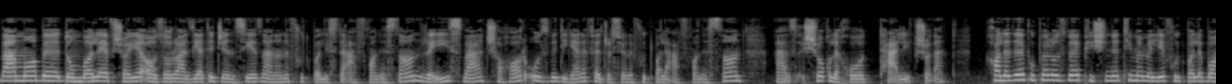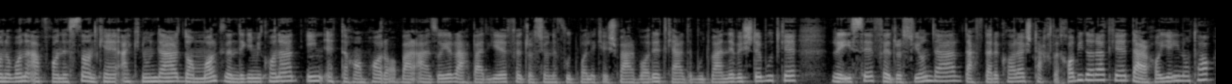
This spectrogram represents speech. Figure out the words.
و اما به دنبال افشای آزار و اذیت جنسی زنان فوتبالیست افغانستان رئیس و چهار عضو دیگر فدراسیون فوتبال افغانستان از شغل خود تعلیق شدند خالد پوپر عضو پیشین تیم ملی فوتبال بانوان افغانستان که اکنون در دانمارک زندگی می کند این اتهام ها را بر اعضای رهبری فدراسیون فوتبال کشور وارد کرده بود و نوشته بود که رئیس فدراسیون در دفتر کارش تخت خوابی دارد که درهای این اتاق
